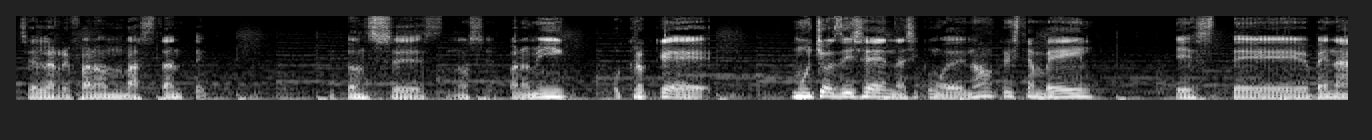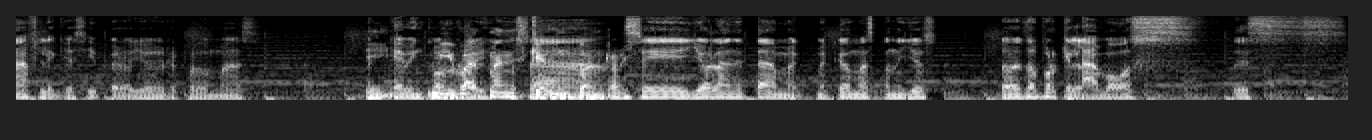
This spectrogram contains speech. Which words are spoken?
Se la rifaron bastante. Entonces, no sé, para mí creo que muchos dicen así como de, no, Christian Bale, este, Ben Affleck y así, pero yo recuerdo más Kevin Conroy. Mi Batman es Kevin Conroy. Sí, yo la neta me, quedo más con ellos, sobre todo porque la voz es,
